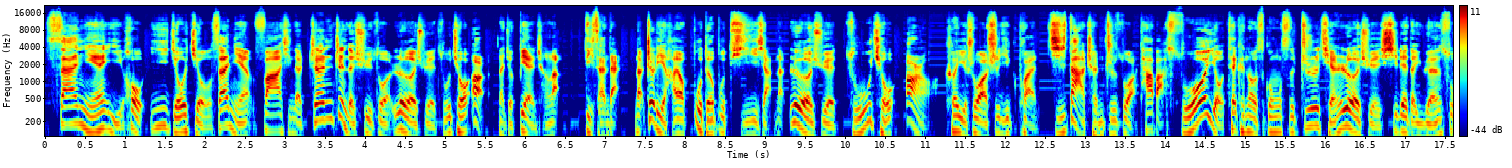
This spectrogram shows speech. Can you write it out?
三年以后，一九九三年发行的真正的续作《热血足球二》，那就变成了。第三代，那这里还要不得不提一下，那《热血足球二》啊，可以说啊是一款集大成之作，它把所有 Technos 公司之前热血系列的元素，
